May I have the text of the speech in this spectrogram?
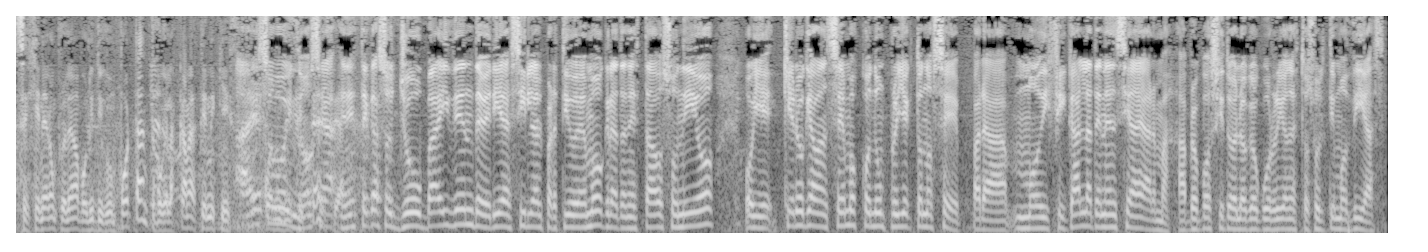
se genera un problema político importante, porque las cámaras tienen que... A eso voy, ¿no? O sea, en este caso Joe Biden debería decirle al Partido Demócrata en Estados Unidos, oye, quiero que avancemos con un proyecto, no sé, para modificar la tenencia de armas, a propósito de lo que ocurrió en estos últimos días.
